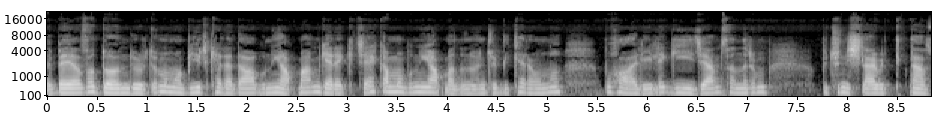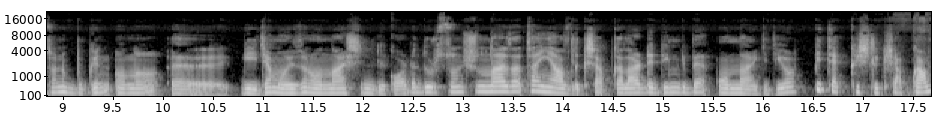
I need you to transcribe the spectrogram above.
e, beyaza döndürdüm ama bir kere daha bunu yapmam gerekecek. Ama bunu yapmadan önce bir kere onu bu haliyle giyeceğim. Sanırım bütün işler bittikten sonra bugün onu e, giyeceğim. O yüzden onlar şimdilik orada dursun. Şunlar zaten yazlık şapkalar dediğim gibi. Onlar gidiyor. Bir tek kışlık şapkam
